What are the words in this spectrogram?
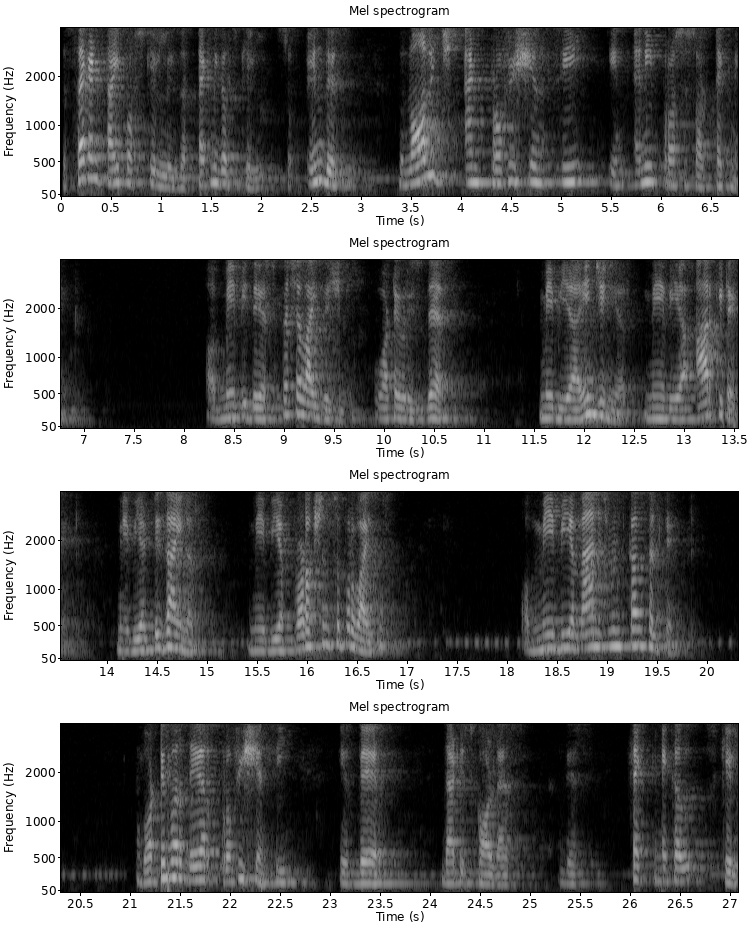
The second type of skill is the technical skill. So in this, the knowledge and proficiency in any process or technique or maybe their specialization whatever is there maybe a engineer maybe an architect maybe a designer maybe a production supervisor or maybe a management consultant whatever their proficiency is there that is called as this technical skill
